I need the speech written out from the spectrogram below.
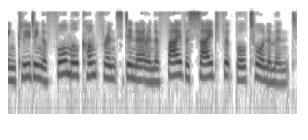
including a formal conference dinner and a five-a-side football tournament.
